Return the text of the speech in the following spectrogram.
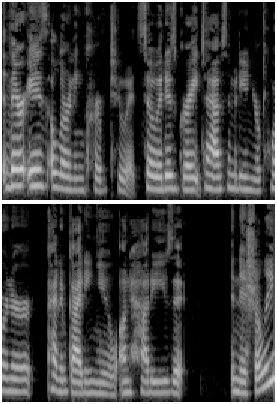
there is a learning curve to it. So it is great to have somebody in your corner kind of guiding you on how to use it initially.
